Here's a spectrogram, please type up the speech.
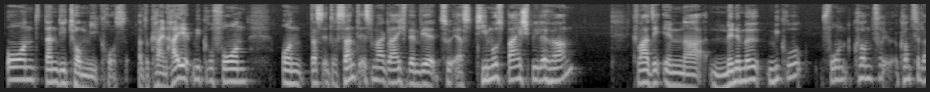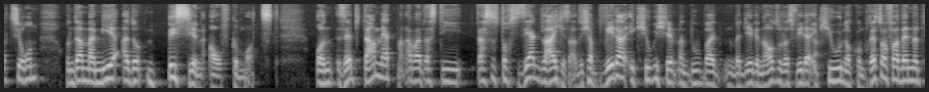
und dann die Tom-Mikros. Also kein Hi-Hat-Mikrofon. Und das Interessante ist mal gleich, wenn wir zuerst Timos Beispiele hören, quasi in einer Minimal-Mikro Saxophon-Konstellation und dann bei mir also ein bisschen aufgemotzt. Und selbst da merkt man aber, dass die, dass es doch sehr gleich ist. Also ich habe weder EQ, ich denke mal, du bei, bei dir genauso, dass weder ja. EQ noch Kompressor verwendet.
